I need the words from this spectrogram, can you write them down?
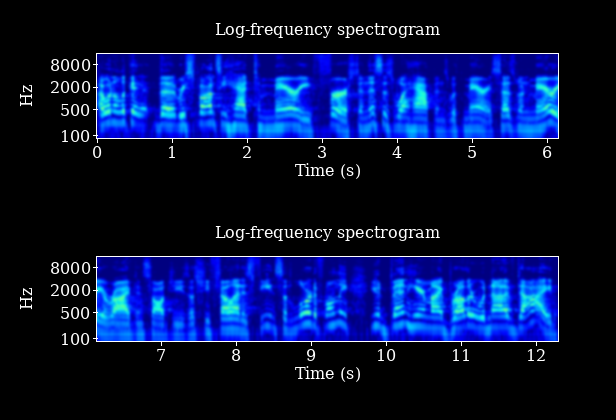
I want to look at the response he had to Mary first. And this is what happens with Mary. It says, when Mary arrived and saw Jesus, she fell at his feet and said, Lord, if only you'd been here, my brother would not have died.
